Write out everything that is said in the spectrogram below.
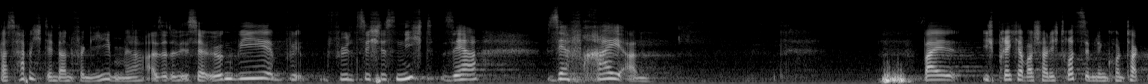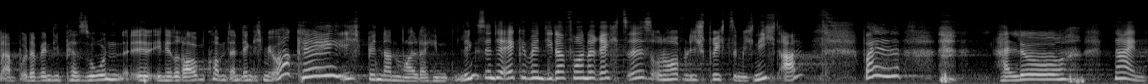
was habe ich denn dann vergeben? Ja? Also dann ist ja irgendwie, fühlt sich das nicht sehr sehr frei an. Weil ich breche ja wahrscheinlich trotzdem den Kontakt ab. Oder wenn die Person äh, in den Raum kommt, dann denke ich mir, okay, ich bin dann mal da hinten links in der Ecke, wenn die da vorne rechts ist. Und hoffentlich spricht sie mich nicht an. Weil, hallo, nein,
